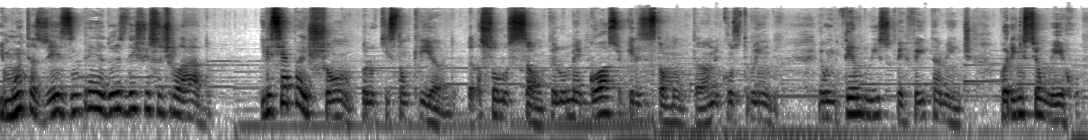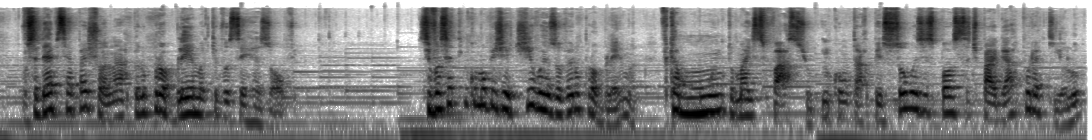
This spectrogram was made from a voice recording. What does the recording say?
E muitas vezes empreendedores deixam isso de lado. Eles se apaixonam pelo que estão criando, pela solução, pelo negócio que eles estão montando e construindo. Eu entendo isso perfeitamente, porém isso é um erro. Você deve se apaixonar pelo problema que você resolve. Se você tem como objetivo resolver um problema, fica muito mais fácil encontrar pessoas dispostas a te pagar por aquilo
